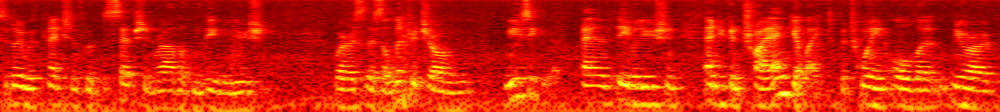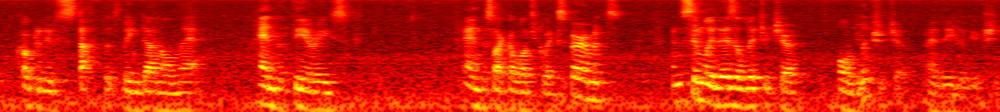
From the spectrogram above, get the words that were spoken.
to do with connections with perception rather than evolution. Whereas there's a literature on music and evolution, and you can triangulate between all the neurocognitive stuff that's been done on that and the theories and the psychological experiments. And similarly, there's a literature on literature and evolution.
